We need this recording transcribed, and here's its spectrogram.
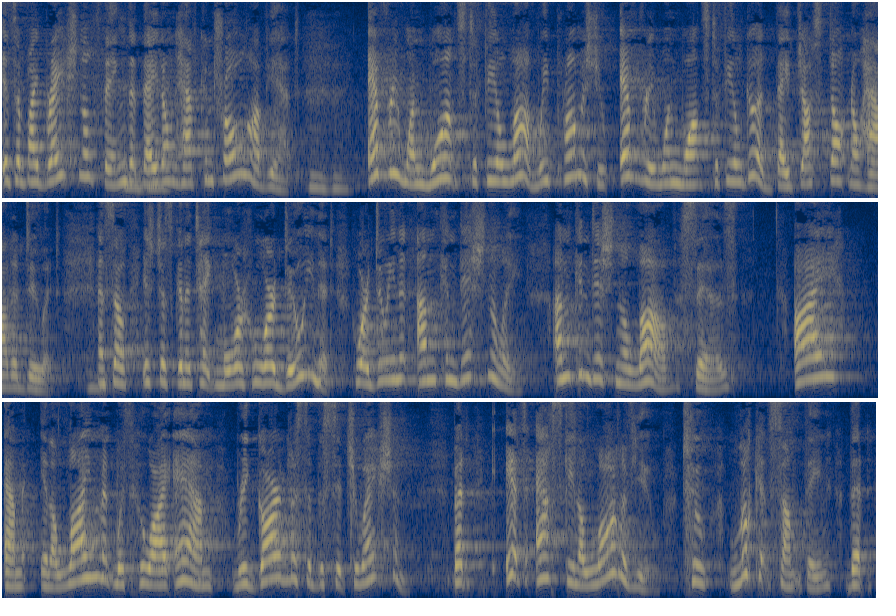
it's a vibrational thing that they don't have control of yet. Everyone wants to feel love. We promise you, everyone wants to feel good. They just don't know how to do it. And so it's just going to take more who are doing it, who are doing it unconditionally. Unconditional love says, I am in alignment with who I am, regardless of the situation. But it's asking a lot of you to look at something that,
